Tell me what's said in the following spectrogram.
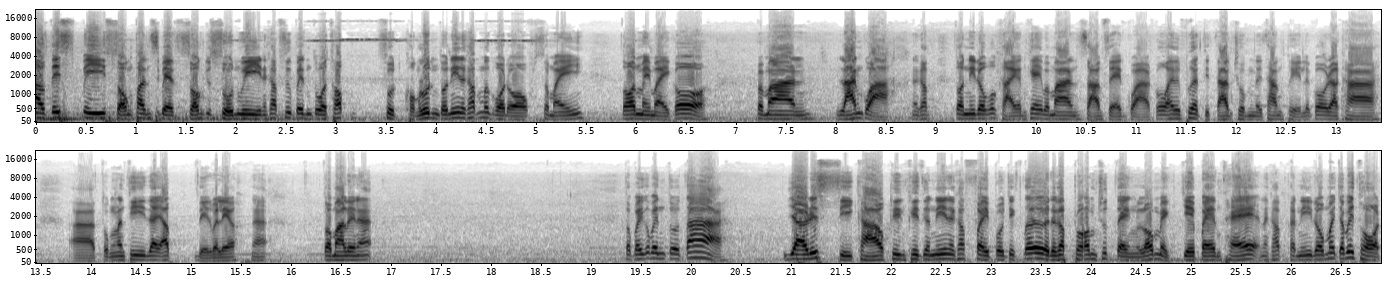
อัลติสปี 2011 2.0V นะครับซึ่งเป็นตัวท็อปสุดของรุ่นตัวนี้นะครับเมื่อก่อนออกสมัยตอนใหม่ ๆ ก็ประมาณล้านกว่านะครับตอนนี้เราก็ขายกันแค่ประมาณ 3 0 0แสนกว่า ก็ให้เพื่อนๆติดตามชมในทางเพจแล้วก็ราคาตรงนั้นที่ได้อัปเดตไปแล้วนะต่อมาเลยนะ ต่อไปก็เป็นโตต้า ยาริสสีขาวคลีนคลีนตัวนี้นะครับไฟโปรเจคเตอร์นะครับพร้อมชุดแต่งล้อแม็กเจแปนแท้นะครับคันนี้เราไม่จะไม่ถอด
